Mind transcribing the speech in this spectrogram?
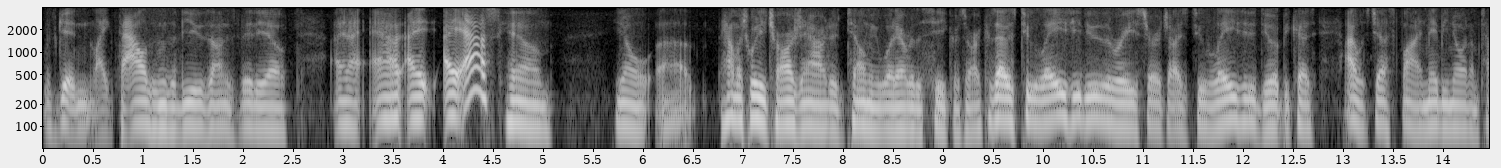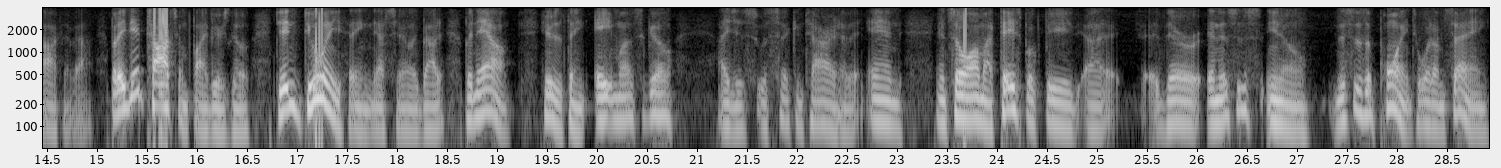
was getting like thousands of views on his video, and I I I asked him, you know, uh, how much would he charge an hour to tell me whatever the secrets are? Because I was too lazy to do the research. I was too lazy to do it because I was just fine. Maybe you know what I'm talking about. But I did talk to him five years ago. Didn't do anything necessarily about it. But now, here's the thing: eight months ago, I just was sick and tired of it. And and so on my Facebook feed, uh, there, and this is, you know, this is a point to what I'm saying,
